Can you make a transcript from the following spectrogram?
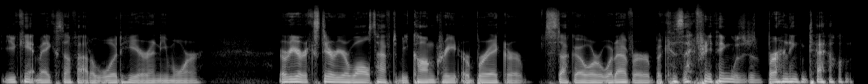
you can't make stuff out of wood here anymore." or your exterior walls have to be concrete or brick or stucco or whatever because everything was just burning down.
